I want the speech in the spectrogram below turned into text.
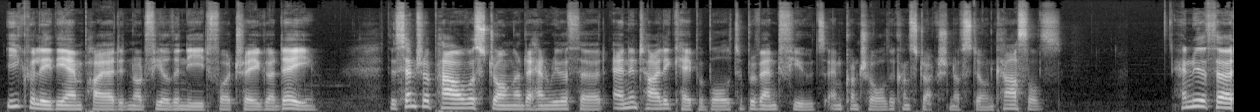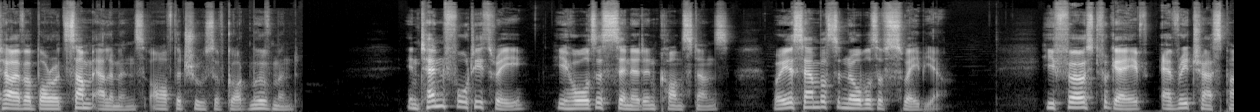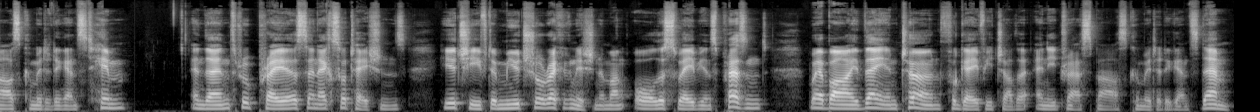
Equally, the empire did not feel the need for a Treuga Dei. The central power was strong under Henry III and entirely capable to prevent feuds and control the construction of stone castles. Henry III, however, borrowed some elements of the Truce of God movement. In 1043, he holds a synod in Constance, where he assembles the nobles of Swabia. He first forgave every trespass committed against him, and then, through prayers and exhortations, he achieved a mutual recognition among all the Swabians present, whereby they in turn forgave each other any trespass committed against them.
